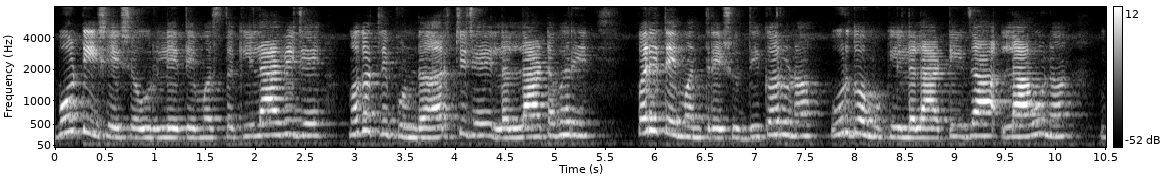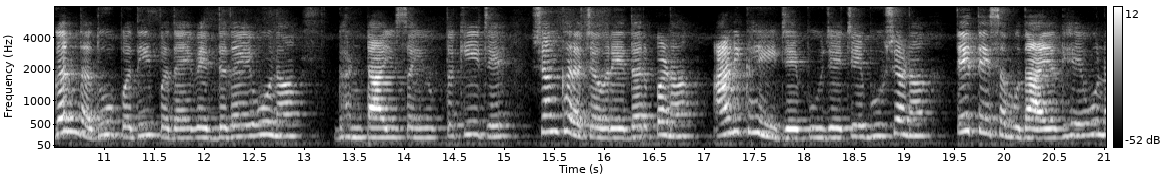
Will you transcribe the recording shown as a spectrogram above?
बोटी शेष उरले ते मस्तकी लाविजे मग त्रिपुंड अर्चिजे लल्लाट भरी परी ते मंत्रे शुद्धी करुण ऊर्ध्वमुखी ललाटी जा लावून गंध धूप दीप दैवेद्य दैवून घंटायू संयुक्त कीजे शंकर चवरे दर्पण आणि काही जे पूजेचे भूषण ते ते समुदाय घेऊन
